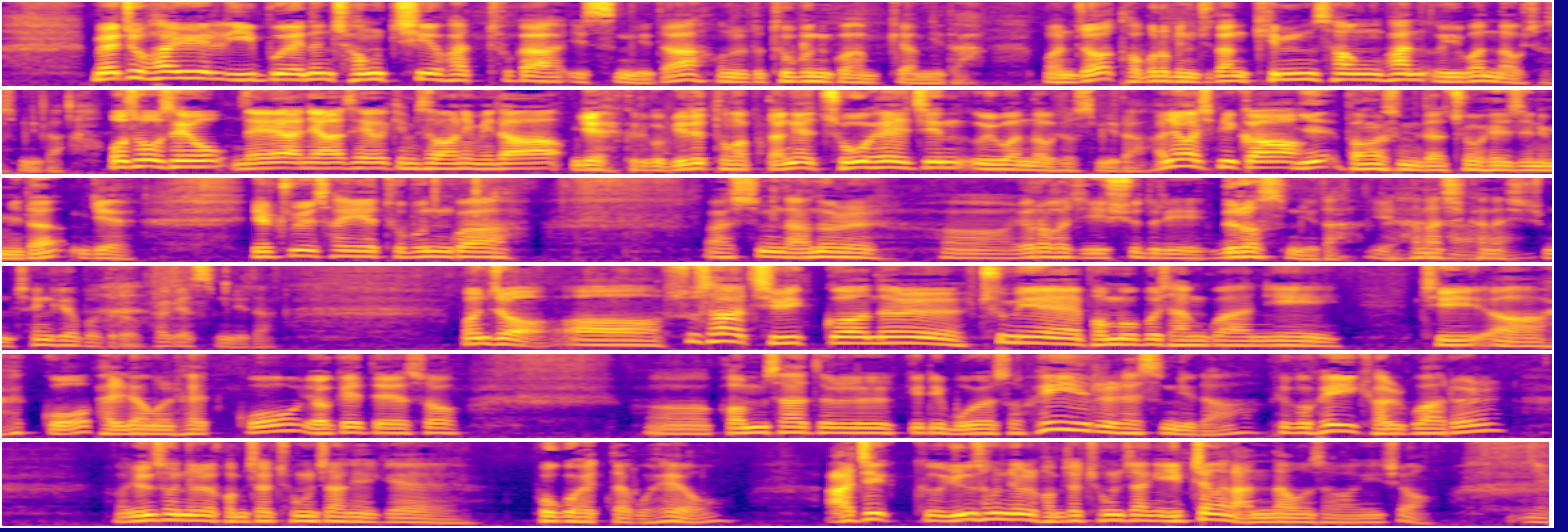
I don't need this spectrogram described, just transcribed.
매주 화요일 2부에는 정치 화투가 있습니다. 오늘도 두 분과 함께합니다. 먼저 더불어민주당 김성환 의원 나오셨습니다. 어서 오세요. 네, 안녕하세요. 김성환입니다. 예, 그리고 미래통합당의 조혜진 의원 나오셨습니다. 안녕하십니까? 예, 반갑습니다. 조혜진입니다. 예. 일주일 사이에 두 분과 말씀 나눌 어, 여러 가지 이슈들이 늘었습니다. 예, 하나씩 하나씩 좀 챙겨보도록 하겠습니다. 먼저 어, 수사 지휘권을 추미애 법무부 장관이 지, 어, 했고 발령을 했고 여기에 대해서 어, 검사들끼리 모여서 회의를 했습니다. 그리고 회의 결과를 어, 윤석열 검찰총장에게 보고했다고 해요. 아직 그 윤석열 검찰총장의 입장은 안 나온 상황이죠. 예.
